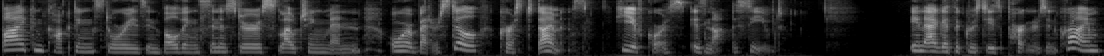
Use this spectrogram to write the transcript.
by concocting stories involving sinister, slouching men, or better still, cursed diamonds. He, of course, is not deceived. In Agatha Christie's Partners in Crime,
